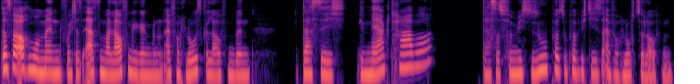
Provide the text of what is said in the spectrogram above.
das war auch ein Moment, wo ich das erste Mal laufen gegangen bin und einfach losgelaufen bin, dass ich gemerkt habe, dass es für mich super, super wichtig ist, einfach loszulaufen.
